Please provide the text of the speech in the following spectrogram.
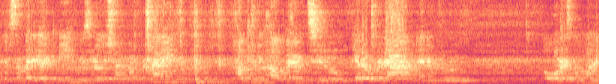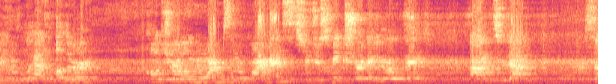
And if somebody like me who is really shy about presenting, how can you help him to get over that and improve? Or someone who has other cultural norms and requirements to just make sure that you're open um, to that. So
